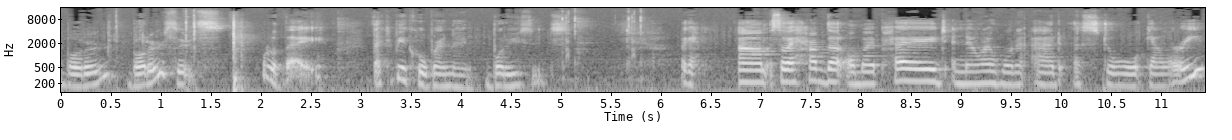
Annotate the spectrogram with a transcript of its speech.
Body, suits. What are they? That could be a cool brand name, bodysuits. Okay, um, so I have that on my page and now I want to add a store gallery.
